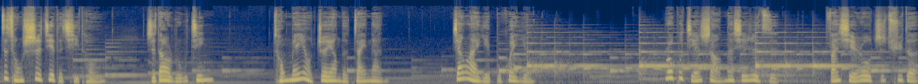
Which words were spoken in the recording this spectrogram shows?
自从世界的起头直到如今，从没有这样的灾难，将来也不会有。若不减少那些日子，凡血肉之躯的，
